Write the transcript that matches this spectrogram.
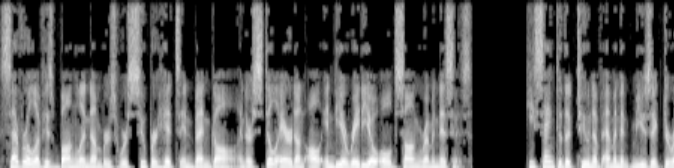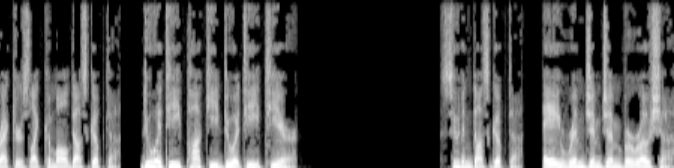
Several of his Bangla numbers were super hits in Bengal and are still aired on All India Radio Old Song Reminisces. He sang to the tune of eminent music directors like Kamal Dasgupta, Duati Paki Duati Tir, Sudan Dasgupta, A Rimjimjim Barosha,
